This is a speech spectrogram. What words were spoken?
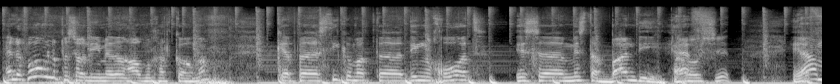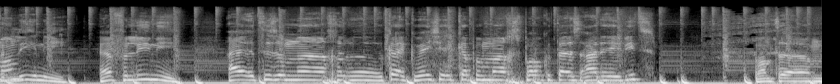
En de volgende persoon die met een album gaat komen. Ik heb stiekem wat dingen gehoord. Is eh, Mr. Bundy. Hef. Oh shit. Ja, man. Fellini. Heffelini. Hij, het is hem. eh, eh, kijk, weet je, ik heb hem gesproken tijdens ADE Beats. Want ehm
